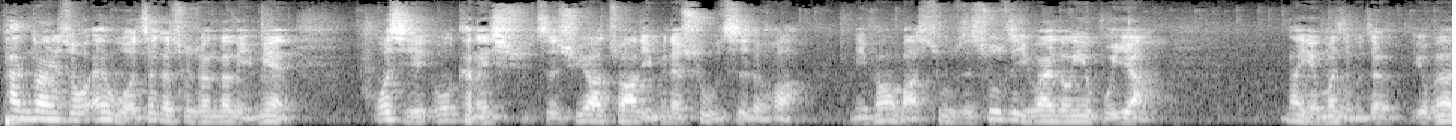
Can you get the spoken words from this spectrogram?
判断说，哎，我这个储存格里面，我写我可能只需要抓里面的数字的话，你帮我把数字数字以外的东西又不要，那有没有怎么这有没有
